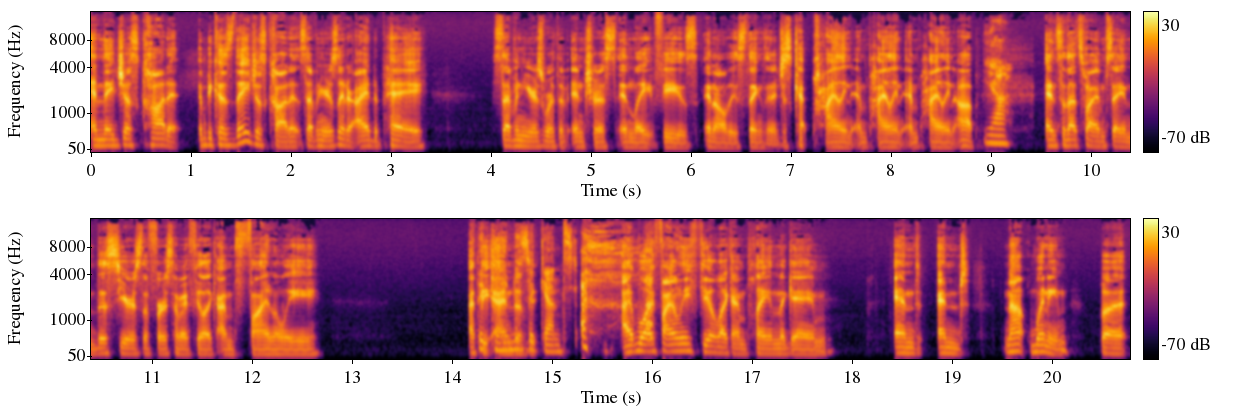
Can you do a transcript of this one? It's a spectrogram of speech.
And they just caught it. And because they just caught it seven years later, I had to pay seven years worth of interest and late fees and all these things. And it just kept piling and piling and piling up. Yeah. And so that's why I'm saying this year is the first time I feel like I'm finally at The, the, game end of is the, against. I well, I finally feel like I'm playing the game and and not winning, but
